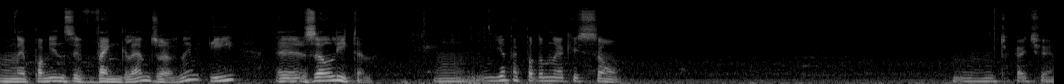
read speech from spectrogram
Mm, pomiędzy węglem drzewnym i e, zeolitem. Mm, jednak podobno jakieś są. Mm, czekajcie.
